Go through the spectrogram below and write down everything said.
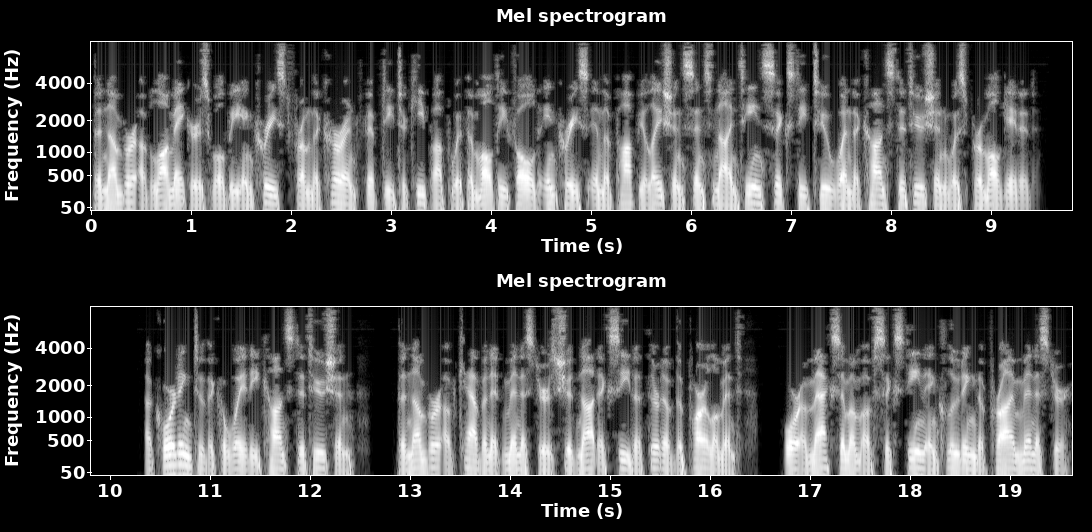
the number of lawmakers will be increased from the current 50 to keep up with the multifold increase in the population since 1962 when the constitution was promulgated. According to the Kuwaiti constitution, the number of cabinet ministers should not exceed a third of the parliament, or a maximum of 16 including the prime minister.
